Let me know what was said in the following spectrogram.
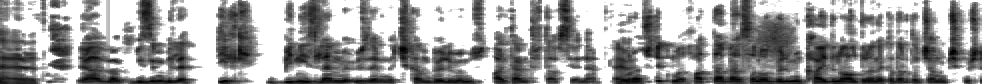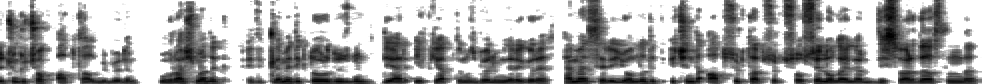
evet. ya bak bizim bile ilk bin izlenme üzerine çıkan bölümümüz alternatif tavsiyelerdi. Evet. Uğraştık mı? Hatta ben sana o bölümün kaydını aldırana kadar da canım çıkmıştı. Çünkü çok aptal bir bölüm. Uğraşmadık, editlemedik doğru düzgün. Diğer ilk yaptığımız bölümlere göre hemen seri yolladık. İçinde absürt absürt sosyal olaylar, dis vardı aslında.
